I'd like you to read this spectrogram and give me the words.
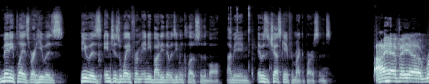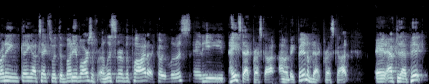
many plays where he was he was inches away from anybody that was even close to the ball. I mean, it was a chess game for Micah Parsons. I have a uh, running thing I text with a buddy of ours, a, a listener of the pod, uh, Cody Lewis, and he hates Dak Prescott. I'm a big fan of Dak Prescott. And after that pick,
